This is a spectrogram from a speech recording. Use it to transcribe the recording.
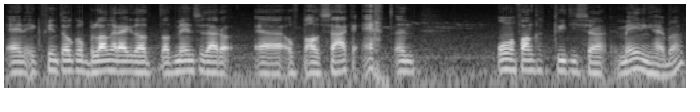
En ik vind het ook wel belangrijk dat, dat mensen daar eh, over bepaalde zaken echt een onafhankelijk kritische mening hebben.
